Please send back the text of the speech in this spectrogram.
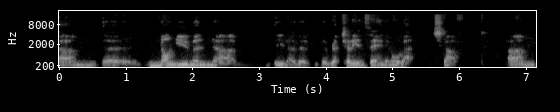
um, uh, non-human, uh, you know, the, the reptilian thing and all that stuff. Um,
